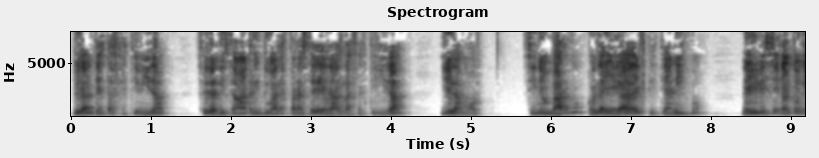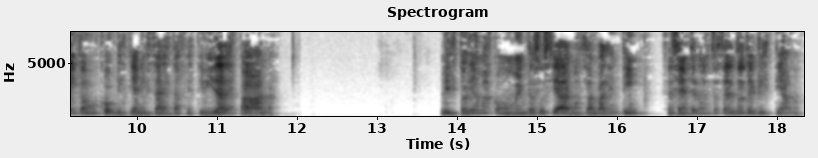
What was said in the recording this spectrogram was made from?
Durante esta festividad se realizaban rituales para celebrar la festividad y el amor. Sin embargo, con la llegada del cristianismo, la Iglesia Católica buscó cristianizar estas festividades paganas la historia más comúnmente asociada con San Valentín se centra en un sacerdote cristiano,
